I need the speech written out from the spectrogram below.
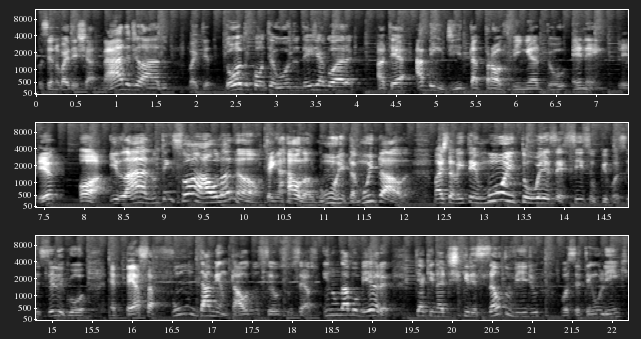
Você não vai deixar nada de lado, vai ter todo o conteúdo desde agora até a bendita provinha do Enem, beleza? Ó, e lá não tem só aula não, tem aula, muita, muita aula, mas também tem muito exercício que você se ligou, é peça fundamental do seu sucesso. E não dá bobeira, que aqui na descrição do vídeo você tem um link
